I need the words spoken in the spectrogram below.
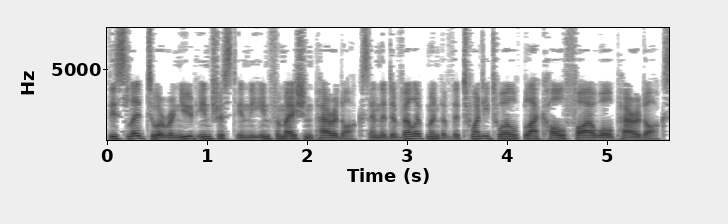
This led to a renewed interest in the information paradox and the development of the 2012 black hole firewall paradox.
